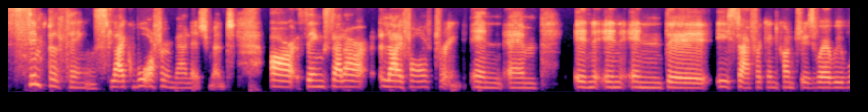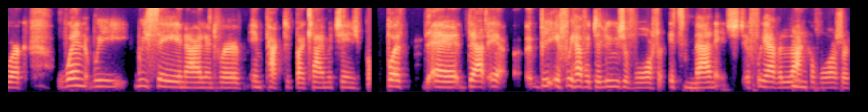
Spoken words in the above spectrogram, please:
simple things like water management are things that are life altering in um, in in in the East African countries where we work. When we we say in Ireland we're impacted by climate change, but uh, that uh, if we have a deluge of water, it's managed. If we have a lack mm. of water,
